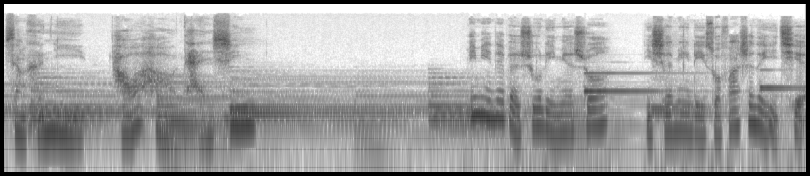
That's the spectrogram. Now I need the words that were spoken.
想和你好好谈心。秘密那本书里面说，你生命里所发生的一切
